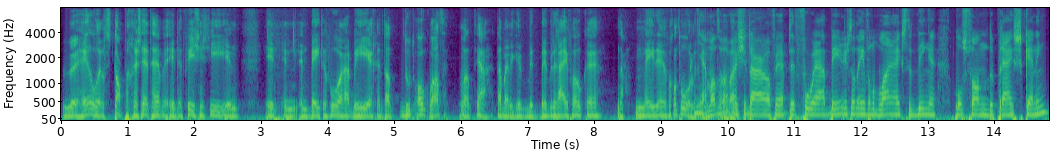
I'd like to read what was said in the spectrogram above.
we heel veel stappen gezet hebben in efficiëntie, in, in, in, in beter voorraadbeheer. Dat doet ook wat, want ja, daar ben ik bij bedrijven ook nou, mede verantwoordelijk. Ja, want als je daarover hebt, het voorraadbeheer, is dat een van de belangrijkste dingen los van de prijsscanning?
